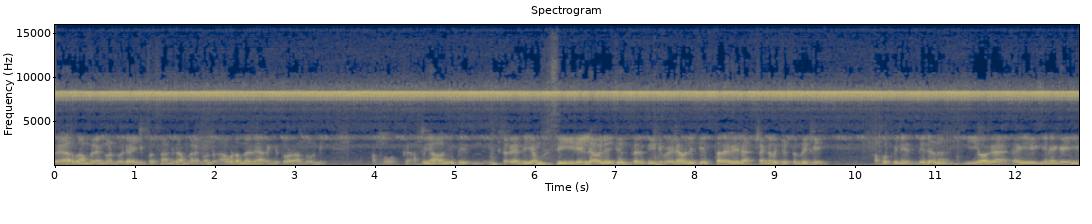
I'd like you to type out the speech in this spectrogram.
വേറൊരു അമ്പലം കണ്ടു ഒരു അയ്യപ്പസ്വാമിയുടെ അമ്പലം കണ്ടു. അവിടെ തന്നെ ഇറങ്ങി തൊഴാൻ തോന്നി. അപ്പോൾ ഒക്കെ അപ്പോൾ ഞാൻ ഇത്രയധികം സീരിയലിൽ അഭിനയിച്ച് ഇത്ര സിനിമയിൽ അഭിനയിച്ച് ഇത്രയധികം ലക്ഷങ്ങൾ കിട്ടുന്നില്ലേ? അപ്പോൾ പിന്നെ എന്തിനാണ് ഈ വക ഇങ്ങനെയൊക്കെ ഈ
